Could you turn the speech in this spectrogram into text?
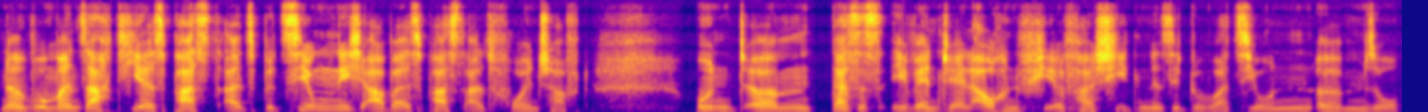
Ne? Wo man sagt, hier, es passt als Beziehung nicht, aber es passt als Freundschaft. Und ähm, das ist eventuell auch in vier verschiedene Situationen ähm, so.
